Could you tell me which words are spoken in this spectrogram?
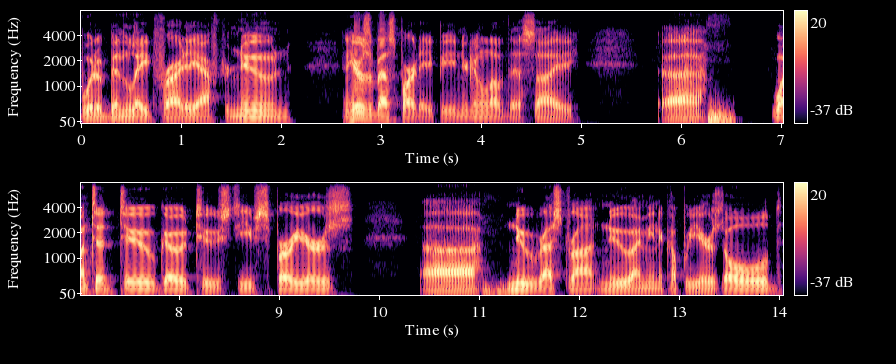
would have been late Friday afternoon. And here's the best part, AP, and you're going to love this. I uh, wanted to go to Steve Spurrier's uh, new restaurant, new, I mean, a couple years old.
